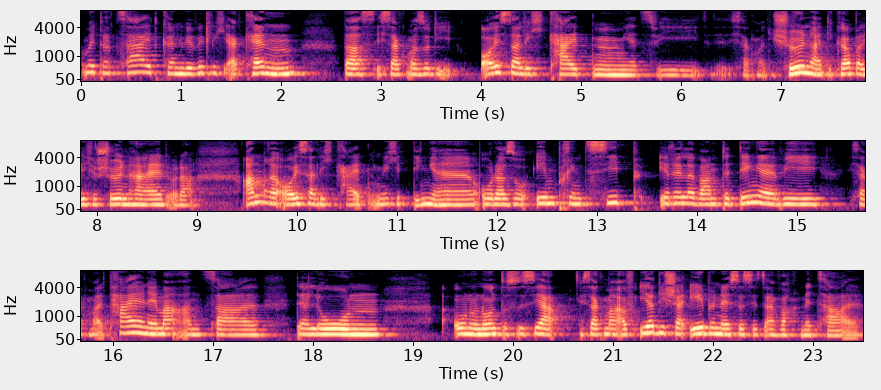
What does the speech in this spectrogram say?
und mit der Zeit können wir wirklich erkennen, dass, ich sag mal so, die Äußerlichkeiten, jetzt wie, ich sag mal, die Schönheit, die körperliche Schönheit oder andere Äußerlichkeiten, irgendwelche Dinge oder so im Prinzip irrelevante Dinge wie, ich sag mal, Teilnehmeranzahl, der Lohn und und und. Das ist ja, ich sag mal, auf irdischer Ebene ist das jetzt einfach eine Zahl.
